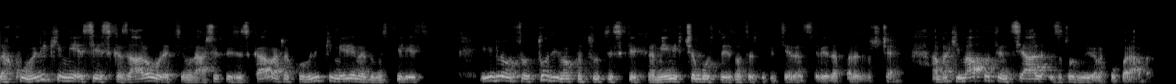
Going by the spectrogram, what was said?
lahko v veliki meri se je izkazalo, recimo v naših raziskavah, lahko v veliki meri nadomesti les iglovcev tudi v konstrukcijskih namenih, če bo ustrezno certificiran, seveda pa razvrščen. Ampak ima potencial za to, da bi ga lahko uporabil.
